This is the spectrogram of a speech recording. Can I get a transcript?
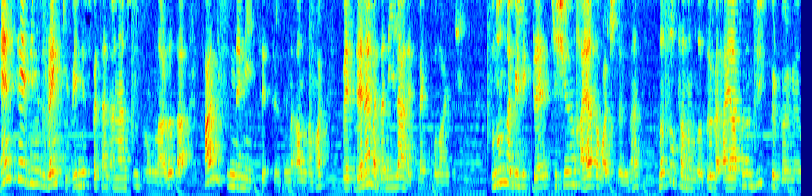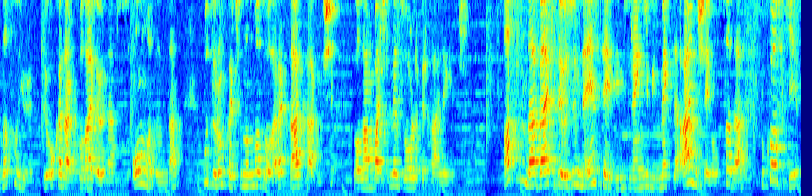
En sevdiğimiz renk gibi nispeten önemsiz durumlarda da hangisinin en iyi hissettirdiğini anlamak ve denemeden ilan etmek kolaydır. Bununla birlikte kişinin hayat amaçlarını nasıl tanımladığı ve hayatının büyük bir bölümünü nasıl yürüttüğü o kadar kolay ve önemsiz olmadığından bu durum kaçınılmaz olarak daha karmaşık, dolambaçlı ve zorlu bir hale gelir. Aslında belki de özünde en sevdiğimiz rengi bilmekle aynı şey olsa da Bukowski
